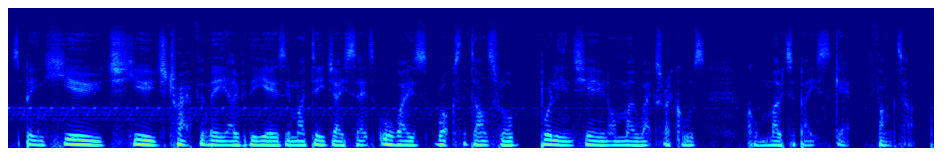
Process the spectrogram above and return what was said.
has been huge, huge track for me over the years in my DJ sets. Always rocks the dance floor. Brilliant tune on Mo' Wax Records called Motorbass Get Funked Up.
